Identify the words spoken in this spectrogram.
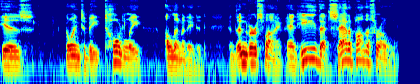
is going to be totally eliminated. And then verse 5 And he that sat upon the throne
